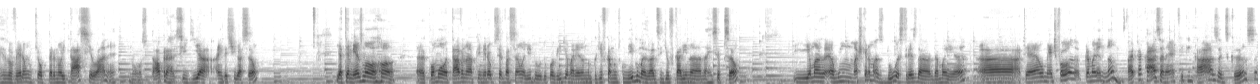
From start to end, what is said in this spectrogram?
resolveram que eu pernoitasse lá, né, no hospital para seguir a, a, investigação. E até mesmo, uh, como estava na primeira observação ali do, do Covid, a Mariana não podia ficar muito comigo, mas ela decidiu ficar ali na, na recepção. E uma, algum, acho que era umas duas, três da, da manhã, até o médico falou para Mariana, não, vai para casa, né? Fica em casa, descansa.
